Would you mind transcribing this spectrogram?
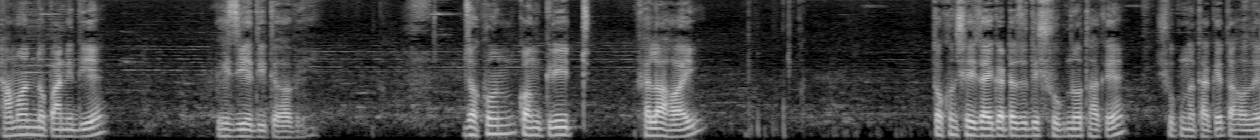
সামান্য পানি দিয়ে ভিজিয়ে দিতে হবে। যখন কংক্রিট ফেলা হয়, তখন সেই জায়গাটা যদি শুকনো থাকে শুকনো থাকে তাহলে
